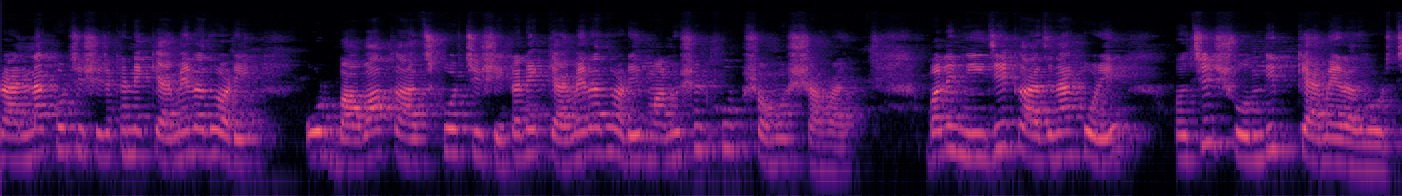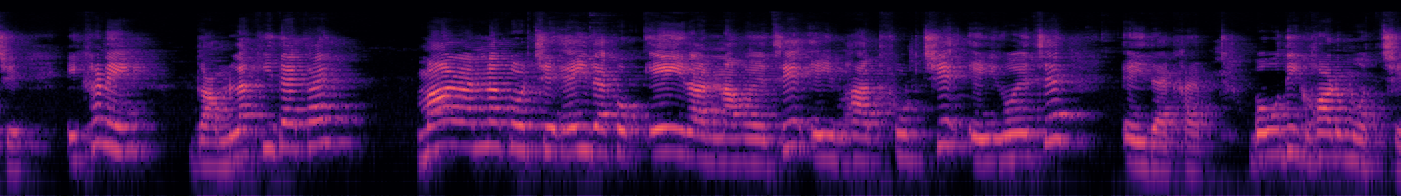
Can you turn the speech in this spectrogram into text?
রান্না করছে, সেখানে ক্যামেরা ধরে, ওর বাবা কাজ করছে, সেখানে ক্যামেরা ধরে, মানুষের খুব সমস্যা হয়। বলে নিজে কাজ না করে হচ্ছে সন্দীপ ক্যামেরা ধরছে। এখানে গামলা কি দেখায়? মা রান্না করছে, এই দেখো, এই রান্না হয়েছে, এই ভাত ফুটছে, এই হয়েছে, এই দেখায়। বৌদি ঘর মরছে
